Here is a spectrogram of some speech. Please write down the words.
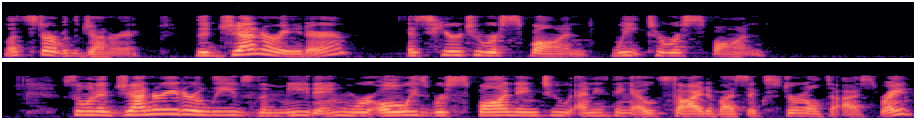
let's start with the generator. The generator is here to respond, wait to respond. So when a generator leaves the meeting, we're always responding to anything outside of us, external to us, right?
